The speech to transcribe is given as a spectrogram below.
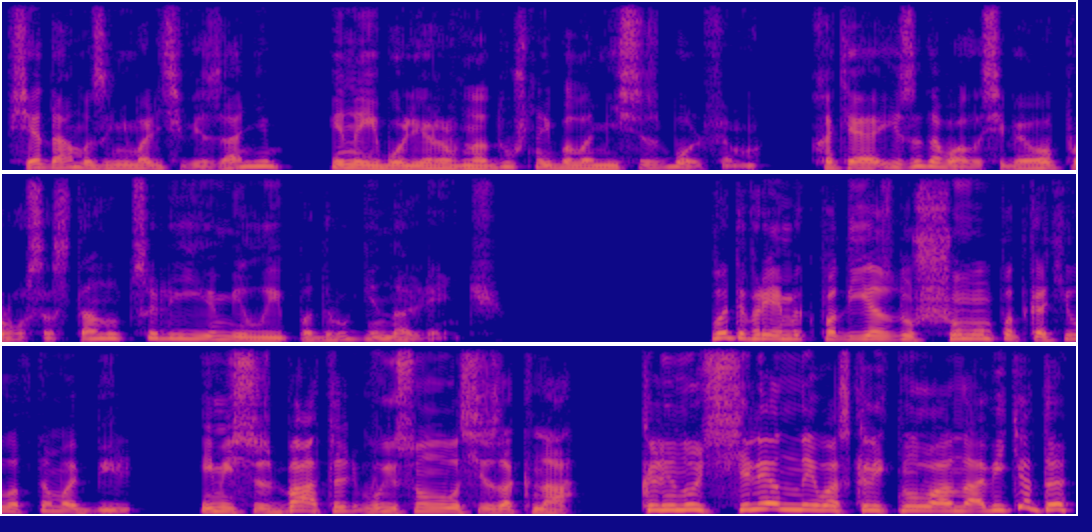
Все дамы занимались вязанием, и наиболее равнодушной была миссис Больфем, хотя и задавала себе вопрос, останутся ли ее милые подруги на ленч. В это время к подъезду с шумом подкатил автомобиль, и миссис Баттль высунулась из окна. «Клянусь вселенной!» — воскликнула она. «Ведь это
